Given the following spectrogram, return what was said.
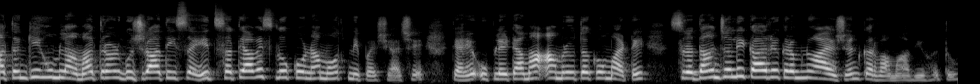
આતંકી હુમલામાં ત્રણ ગુજરાતી સહિત સત્યાવીસ લોકોના મોત નીપજ્યા છે. ત્યારે ઉપલેટામાં આ મૃતકો માટે શ્રદ્ધાંજલિ કાર્યક્રમનું આયોજન કરવામાં આવ્યું હતું.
